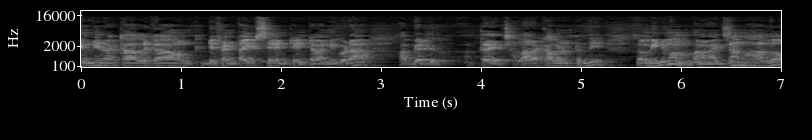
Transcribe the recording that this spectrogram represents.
ఎన్ని రకాలుగా ఉంటుంది డిఫరెంట్ టైప్స్ ఏంటి ఏంటి అవన్నీ కూడా అభ్యర్థులు అంటే చాలా రకాలు ఉంటుంది. సో మినిమం మనం ఎగ్జామ్ హాల్లో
